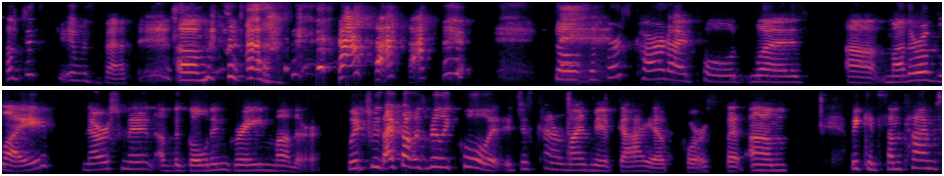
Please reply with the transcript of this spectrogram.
I'm just it was Beth. Um, so the first card I pulled was uh, Mother of Life, Nourishment of the Golden Grain Mother, which was I thought was really cool. It, it just kind of reminds me of Gaia, of course, but um, we can sometimes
